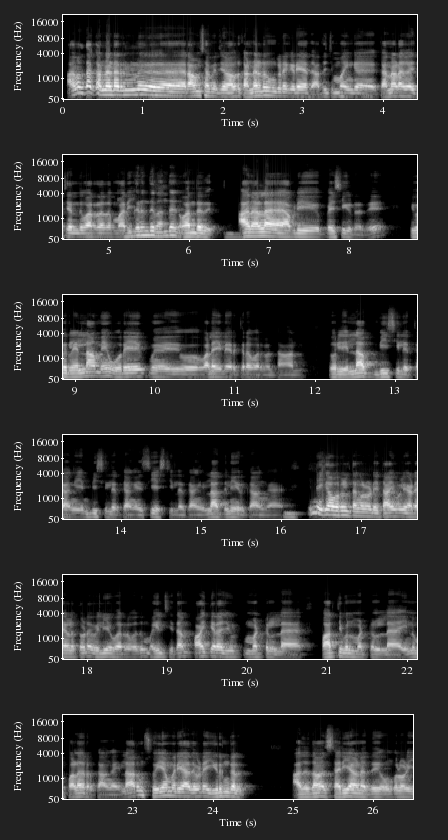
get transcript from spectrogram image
அதனால தான் கன்னடர்னு ராமசாமி. அவர் கன்னடரும் கூட கிடையாது. அது சும்மா இங்க கர்நாடகாவை சேர்ந்து வர்றத மாதிரி இங்கிருந்து வந்தது. வந்தது. அதனால அப்படி பேசிக்கிடுறது இவர்கள் எல்லாமே ஒரே வலையில இருக்கிறவர்கள் தான். இவர்கள் எல்லா பிசியில் இருக்காங்க எம்பிசியில் இருக்காங்க எஸ்சி எஸ்டியில் இருக்காங்க எல்லாத்துலேயும் இருக்காங்க. இன்னைக்கு அவர்கள் தங்களுடைய தாய்மொழி அடையாளத்தோட வெளியே வருவது மகிழ்ச்சி தான். பாக்கியராஜ் மட்டும் இல்ல பார்த்திபன் மட்டும் இல்ல இன்னும் பலர் இருக்காங்க. எல்லாரும் சுயமரியாதையோட இருங்கள். அதுதான் சரியானது. உங்களுடைய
